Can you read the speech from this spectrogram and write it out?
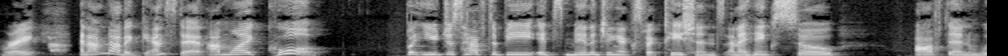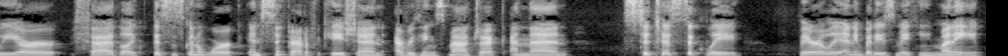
right? And I'm not against it. I'm like, cool. But you just have to be, it's managing expectations. And I think so often we are fed like, this is going to work, instant gratification, everything's magic. And then statistically, barely anybody's making money.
